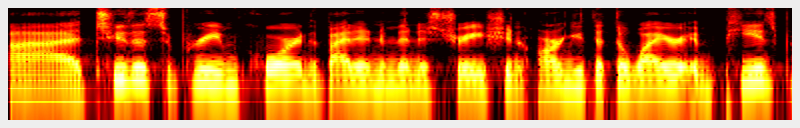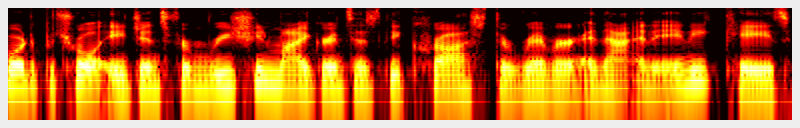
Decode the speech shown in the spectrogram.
uh, to the Supreme Court. The Biden administration argued that the wire impedes Border Patrol agents from reaching migrants as they cross the river, and that in any case,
